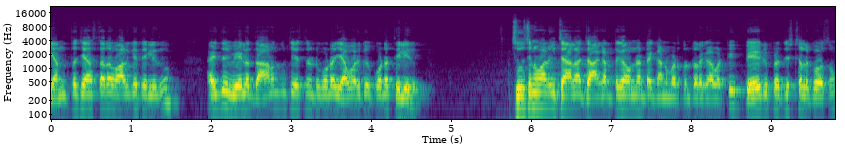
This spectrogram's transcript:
ఎంత చేస్తారో వాళ్ళకే తెలియదు అయితే వీళ్ళ దానం చేసినట్టు కూడా ఎవరికి కూడా తెలియదు చూసిన వాళ్ళకి చాలా జాగ్రత్తగా ఉన్నట్టే కనబడుతుంటారు కాబట్టి పేరు ప్రతిష్టల కోసం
